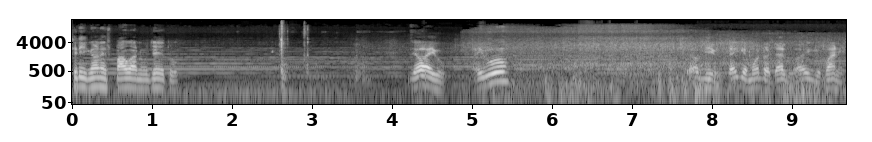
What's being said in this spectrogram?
શ્રી ગણેશ પાવાનું છે તો. જો આવ્યું આવ્યું ગયું. થઈ ગયો મોટર ચાલુ. આવી ગયું પાણી.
